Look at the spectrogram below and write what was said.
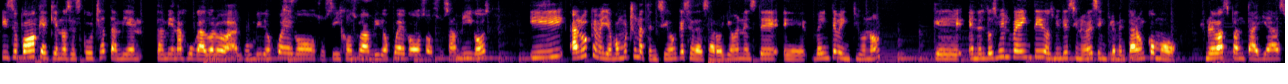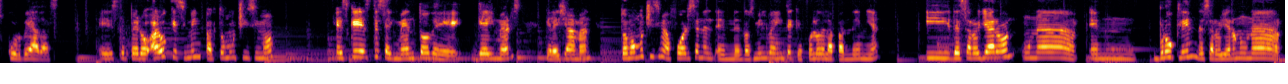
Y supongo que quien nos escucha también, también ha jugado algún videojuego, o sus hijos juegan videojuegos, o sus amigos. Y algo que me llamó mucho la atención que se desarrolló en este 2021, eh, que en el 2020 y 2019 se implementaron como nuevas pantallas curveadas. Este, pero algo que sí me impactó muchísimo es que este segmento de gamers, que les llaman, tomó muchísima fuerza en el, en el 2020, que fue lo de la pandemia, y desarrollaron una, en Brooklyn, desarrollaron una,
